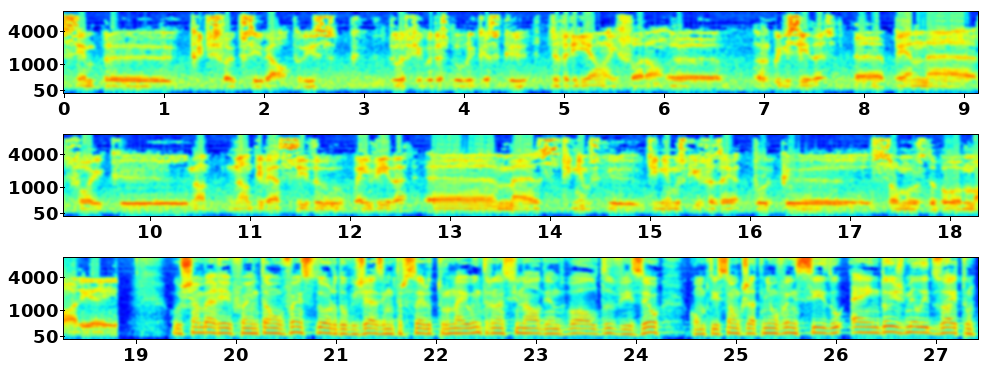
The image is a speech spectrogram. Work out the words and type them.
sempre que lhes foi possível, por isso duas figuras públicas que deveriam e foram uh, reconhecidas. A pena foi que não, não tivesse sido em vida, uh, mas tínhamos que, tínhamos que o fazer porque somos de boa memória. E... O Chambéry foi então o vencedor do 23º Torneio Internacional de Handball de Viseu, competição que já tinham vencido em 2018.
